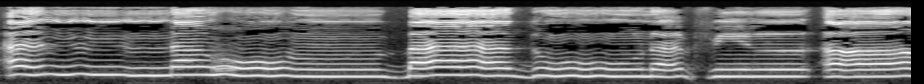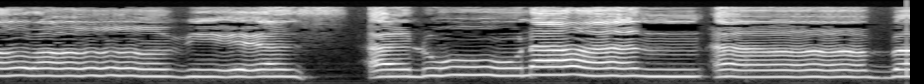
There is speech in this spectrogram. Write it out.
أَنَّهُم بَادُونَ فِي الْأَعْرَابِ يَسْأَلُونَ عَنْ آبَائِكُمْ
